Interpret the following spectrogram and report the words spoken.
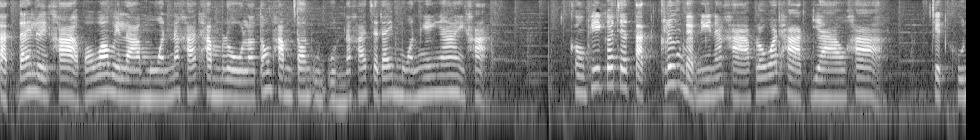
ตัดได้เลยค่ะ เพราะว่าเวลาม้วนนะคะทำโรลเราต้องทำตอนอุ่นๆนะคะ จะได้ม้วนง่าย ๆค่ะ ของพี่ก็จะตัดครึ่งแบบนี้นะคะ เพราะว่าถาดยาวค่ะ 7คูณ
